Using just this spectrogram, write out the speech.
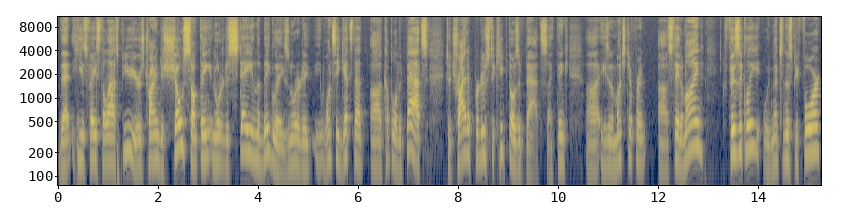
that he's faced the last few years trying to show something in order to stay in the big leagues, in order to, once he gets that uh, couple of at bats, to try to produce to keep those at bats. I think uh, he's in a much different uh, state of mind physically. We mentioned this before,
